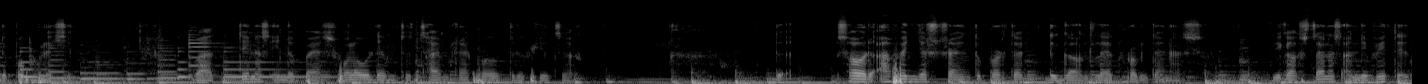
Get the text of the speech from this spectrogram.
the population. But Thanos in the past follow them to time travel to the future. The, so the Avengers trying to protect the gauntlet from Thanos. Because Thanos undefeated,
